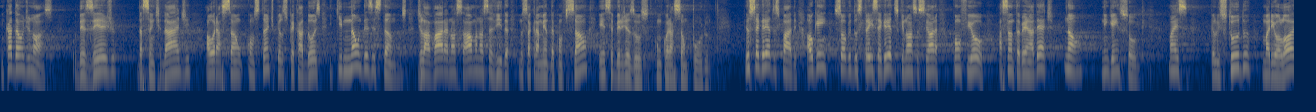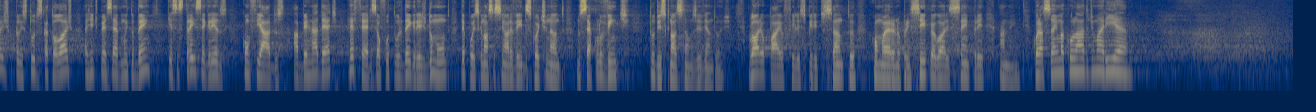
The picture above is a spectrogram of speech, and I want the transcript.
em cada um de nós o desejo da santidade, a oração constante pelos pecadores e que não desistamos de lavar a nossa alma, a nossa vida no sacramento da confissão e receber Jesus com um coração puro. E os segredos, Padre? Alguém soube dos três segredos que Nossa Senhora confiou a Santa Bernadette? Não, ninguém soube mas pelo estudo mariológico, pelo estudo escatológico, a gente percebe muito bem que esses três segredos confiados a Bernadette, refere-se ao futuro da igreja do mundo, depois que Nossa Senhora veio descortinando no século XX tudo isso que nós estamos vivendo hoje. Glória ao Pai, ao Filho e ao Espírito Santo, como era no princípio, agora e sempre. Amém. Coração imaculado de Maria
